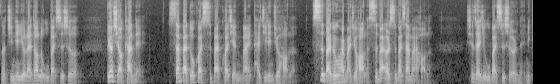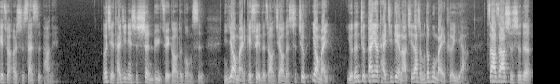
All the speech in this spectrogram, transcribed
那今天又来到了五百四十二，不要小看呢，三百多块、四百块钱买台积电就好了，四百多块买就好了，四百二、四百三买好了。现在已经五百四十二呢，你可以赚二十三四趴呢。而且台积电是胜率最高的公司，你要买你可以睡得着觉的，是就要买。有的人就单押台积电啦，其他什么都不买也可以啊，扎扎实实的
